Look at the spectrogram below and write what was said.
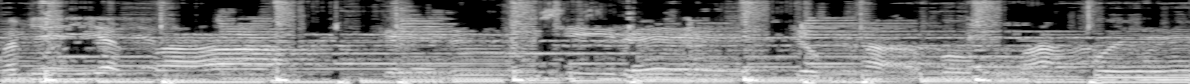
မမြင်ရပါကဲလူရှိတဲ့ဒုက္ခဘုံမှာွယ်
